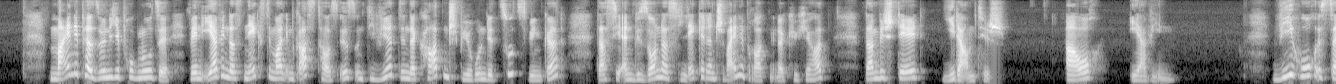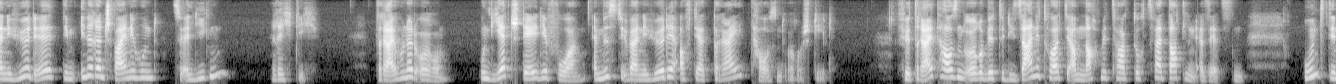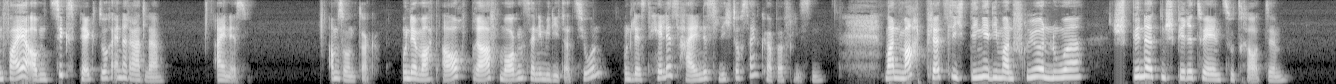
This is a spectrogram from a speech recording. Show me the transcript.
Meine persönliche Prognose, wenn Erwin das nächste Mal im Gasthaus ist und die Wirtin der Kartenspielrunde zuzwinkert, dass sie einen besonders leckeren Schweinebraten in der Küche hat, dann bestellt jeder am Tisch. Auch Erwin. Wie hoch ist seine Hürde, dem inneren Schweinehund zu erliegen? Richtig. 300 Euro. Und jetzt stell dir vor, er müsste über eine Hürde, auf der 3000 Euro steht. Für 3000 Euro wird er die Sahnetorte am Nachmittag durch zwei Datteln ersetzen und den Feierabend Sixpack durch ein Radler. Eines. Am Sonntag. Und er macht auch brav morgens seine Meditation und lässt helles, heilendes Licht durch seinen Körper fließen. Man macht plötzlich Dinge, die man früher nur spinnerten Spirituellen zutraute.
